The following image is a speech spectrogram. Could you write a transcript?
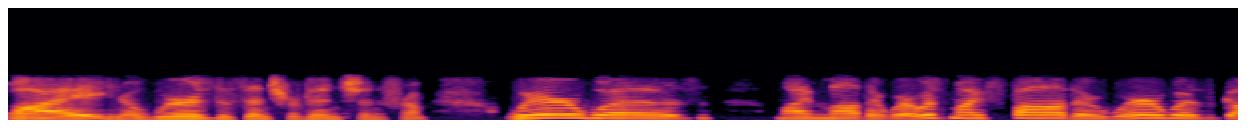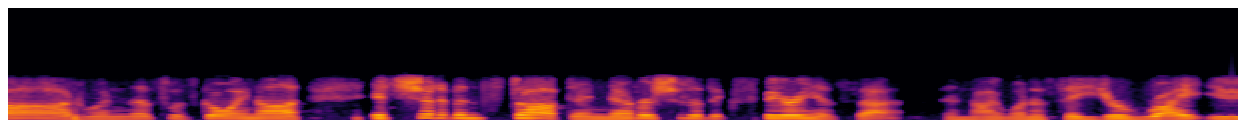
why? You know, where's this intervention from? Where was my mother? Where was my father? Where was God when this was going on? It should have been stopped. I never should have experienced that. And I want to say, you're right. You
